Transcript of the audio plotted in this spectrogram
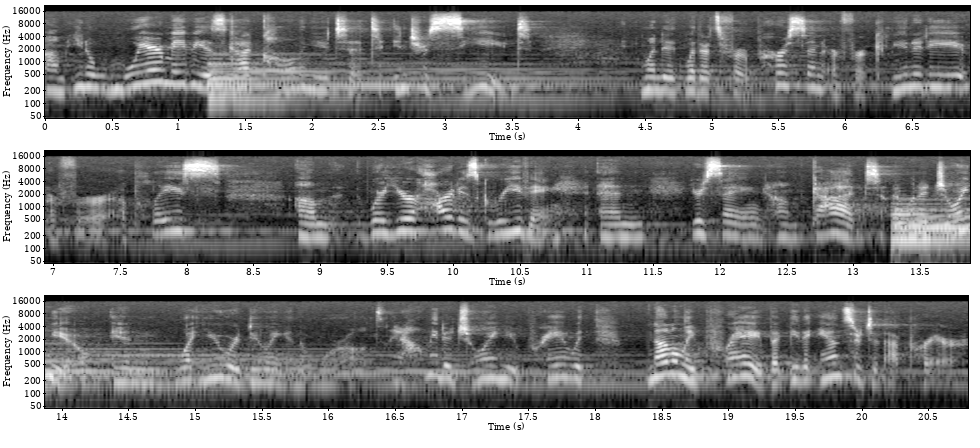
Um, you know, where maybe is God calling you to, to intercede? Whether it's for a person or for a community or for a place um, where your heart is grieving and you're saying, um, God, I want to join you in what you are doing in the world. Help me to join you. Pray with, not only pray, but be the answer to that prayer.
